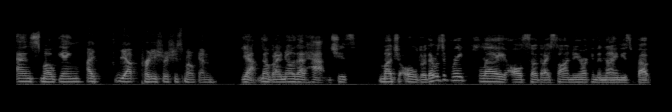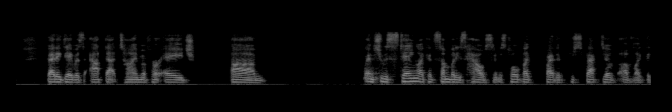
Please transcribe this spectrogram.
and smoking. I yep pretty sure she's smoking Yeah, no, but I know that hat. And she's much older. There was a great play also that I saw in New York in the 90s about Bette Davis at that time of her age. Um, when she was staying like at somebody's house and it was told like by the perspective of like the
